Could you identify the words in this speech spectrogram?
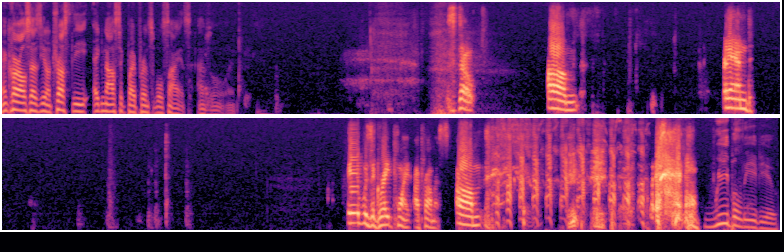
And Carl says, you know, trust the agnostic by principle science. Absolutely. So, um, and it was a great point. I promise. Um, We believe you.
